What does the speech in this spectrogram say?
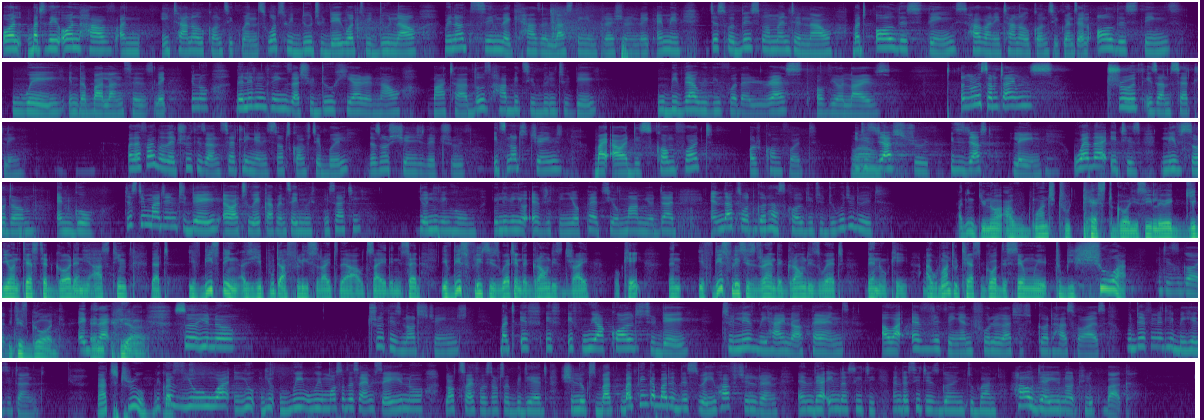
all but they all have an eternal consequence what we do today what we do now may not seem like has a lasting impression like i mean just for this moment and now but all these things have an eternal consequence and all these things weigh in the balances like you know the little things that you do here and now matter those habits you build today will be there with you for the rest of your lives. And you know, sometimes truth is unsettling. But the fact that the truth is unsettling and it's not comfortable does not change the truth. It's not changed by our discomfort or comfort. It is just truth. It is just plain. Whether it is leave Sodom and go. Just imagine today I were to wake up and say, "Mi- Misati, you're leaving home, you're leaving your everything, your pets, your mom, your dad, and that's what God has called you to do. Would you do it? I think, you know, I would want to test God. You see, the way Gideon tested God and he asked him that if this thing, as he put a fleece right there outside and he said, if this fleece is wet and the ground is dry, okay, then if this fleece is dry and the ground is wet, then okay. I would want to test God the same way to be sure It is God. it is God. And- Exactly. yeah. So, you know, truth is not changed. But if, if, if we are called today to leave behind our parents, our everything, and follow that which God has for us, would definitely be hesitant. That's true. Because you, want, you, you, we, we most of the time say, you know, Lot's wife was not obedient, she looks back. But think about it this way you have children, and they're in the city, and the city is going to burn. How dare you not look back?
